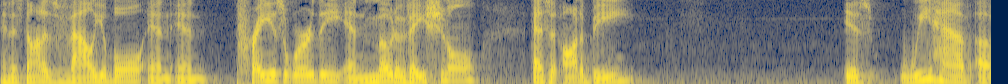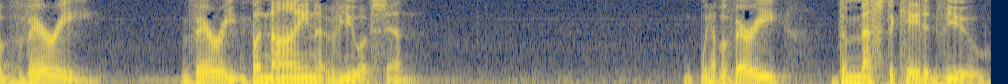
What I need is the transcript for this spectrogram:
and is not as valuable and, and praiseworthy and motivational as it ought to be is we have a very, very benign view of sin. We have a very domesticated view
